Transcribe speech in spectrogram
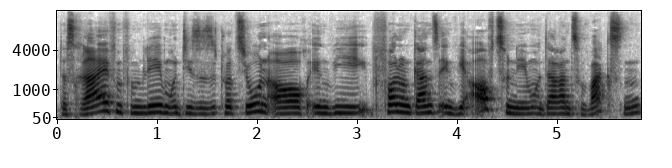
das Reifen vom Leben und diese Situation auch irgendwie voll und ganz irgendwie aufzunehmen und daran zu wachsen,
